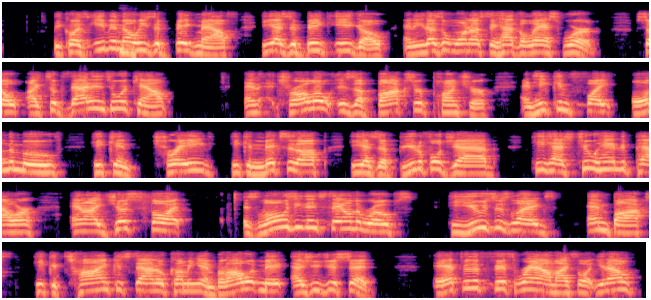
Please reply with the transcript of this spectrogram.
because even though he's a big mouth, he has a big ego and he doesn't want us to have the last word. So I took that into account. And Charlo is a boxer puncher and he can fight on the move. He can trade. He can mix it up. He has a beautiful jab. He has two handed power. And I just thought, as long as he didn't stay on the ropes, he used his legs and boxed. He could time Castano coming in. But I'll admit, as you just said, after the fifth round, I thought, you know,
